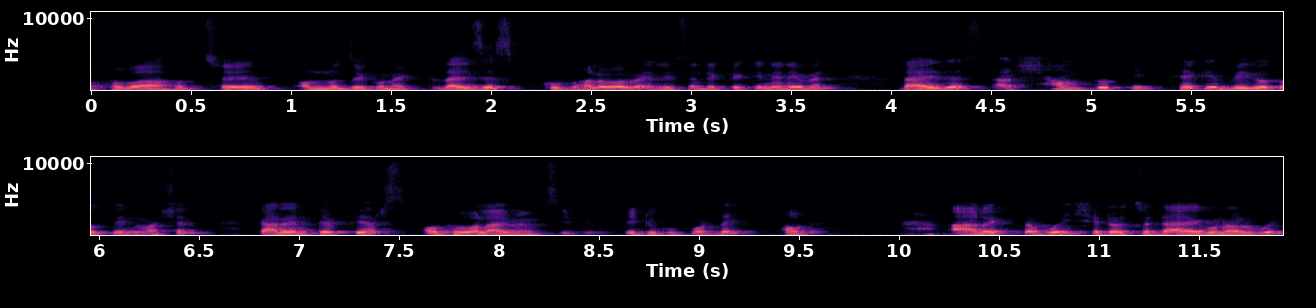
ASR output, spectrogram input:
অথবা হচ্ছে অন্য যে কোনো একটা ডাইজেস্ট খুব ভালোভাবে রিসেন্ট একটা কিনে নেবেন। ডাইজেস্ট আর সাম্প্রতিক থেকে বিগত তিন মাসের কারেন্ট অ্যাফেয়ার্স অথবা লাইভ এমসিকিউ এটুকু পড়লেই হবে। আরেকটা বই, সেটা হচ্ছে ডায়াগোনাল বই।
